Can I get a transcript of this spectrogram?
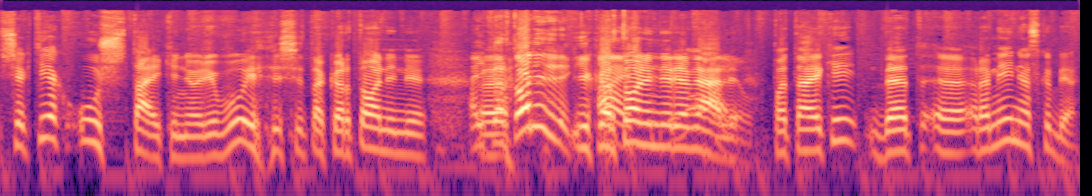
šiek tiek už taikinio ribų į šitą kartoninį. Į kartoninį reikia? Į kartoninį rėmelį. Pataikiai, bet e, ramiai neskubė.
